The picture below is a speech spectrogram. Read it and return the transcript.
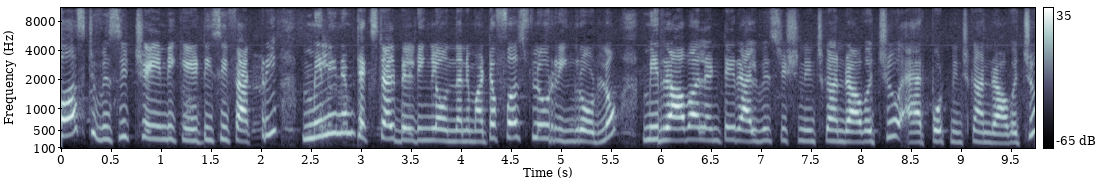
ఫస్ట్ విజిట్ చేయండి K T C factory millennium textile బిల్డింగ్లో ఉందన్నమాట. ఫస్ట్ ఫ్లోర్ రింగ్ రోడ్లో మీరు రావాలంటే రైల్వే స్టేషన్ నుంచి కానీ రావచ్చు ఎయిర్పోర్ట్ నుంచి కానీ రావచ్చు.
